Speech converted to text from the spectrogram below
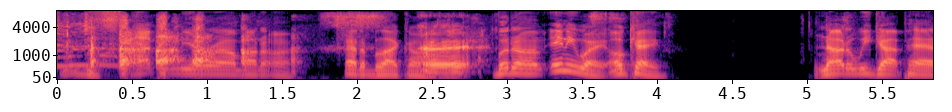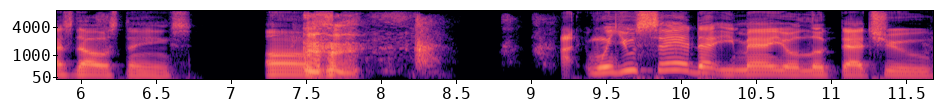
she was just slapping me around by the arm. Had a black arm. Right. But um, anyway, okay. Now that we got past those things, um, Mhm. I, when you said that Emmanuel looked at you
